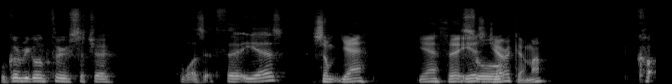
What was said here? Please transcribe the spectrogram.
we're going to be going through such a what is it, 30 years? some yeah, Yeah, 30 years So- of Jericho, man. Co-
